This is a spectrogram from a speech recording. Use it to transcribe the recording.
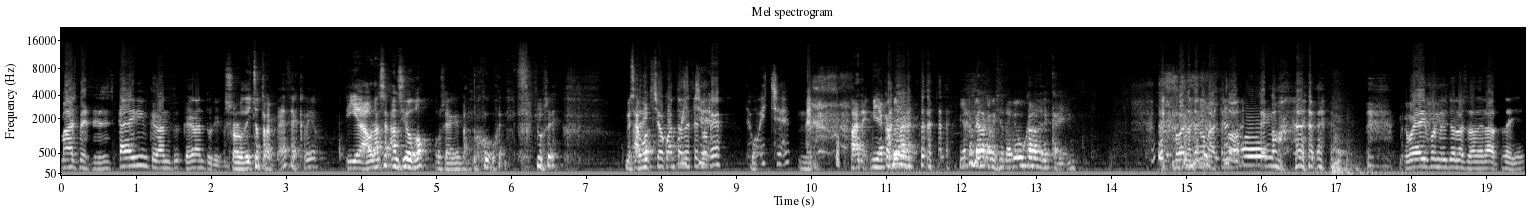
más veces Skyrim que Gran, que Gran Turismo. Solo lo he dicho tres veces, creo. Y ahora han sido dos, o sea que tampoco, bueno, no sé. Me ¿Se ha saco... dicho cuántas veces lo que? The Witcher. Espérate, voy a cambiar, voy a cambiar la camiseta, voy a buscar la del Skyrim. Bueno, tengo más, tengo. tengo... Me voy a ir poner yo la sudadera al play, eh.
